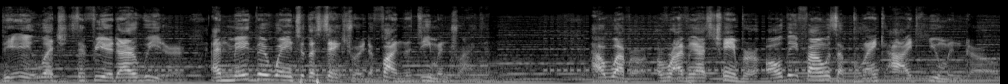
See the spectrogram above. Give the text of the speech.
The Eight Legends defeated our leader, and made their way into the sanctuary to find the demon dragon. However, arriving at its chamber, all they found was a blank-eyed human girl.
